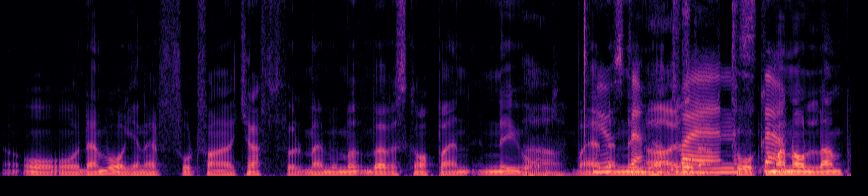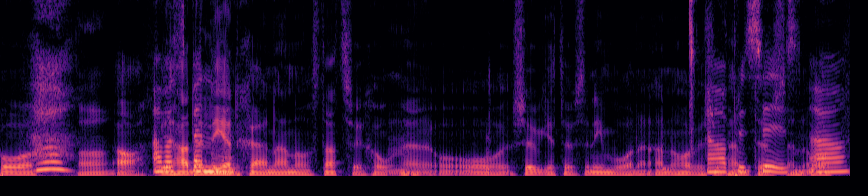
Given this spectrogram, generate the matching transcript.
Och, och den vågen är fortfarande kraftfull men vi må, behöver skapa en ny våg. Ja. Vad är Just den nya? Nästa? 2,0 på Ja. Ja, Ja, vi hade spännande. ledstjärnan och stadsvisioner och, och 20 000 invånare. Nu har vi 25 Ja, 000. precis. Och, Ja.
